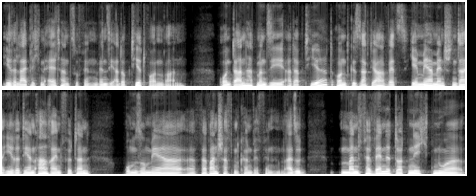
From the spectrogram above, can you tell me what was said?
ihre leiblichen Eltern zu finden, wenn sie adoptiert worden waren. Und dann hat man sie adaptiert und gesagt, ja, jetzt, je mehr Menschen da ihre DNA reinfüttern, umso mehr äh, Verwandtschaften können wir finden. Also man verwendet dort nicht nur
